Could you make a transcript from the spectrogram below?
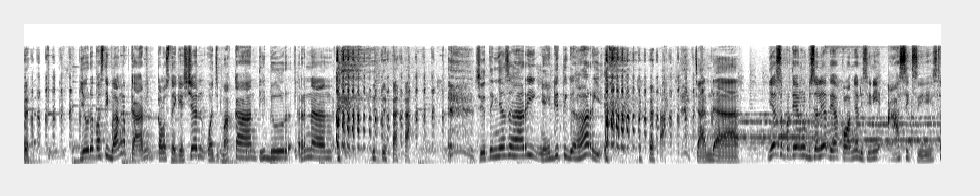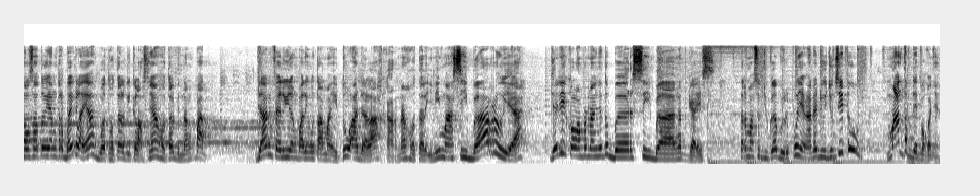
ya udah pasti banget kan kalau staycation wajib makan, tidur, renang. Syutingnya sehari, ngedit tiga hari. Canda. Ya seperti yang lo bisa lihat ya, kolamnya di sini asik sih. Salah satu yang terbaik lah ya buat hotel di kelasnya hotel bintang 4. Dan value yang paling utama itu adalah karena hotel ini masih baru ya. Jadi kolam renangnya tuh bersih banget guys. Termasuk juga whirlpool yang ada di ujung situ. Mantep deh pokoknya.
